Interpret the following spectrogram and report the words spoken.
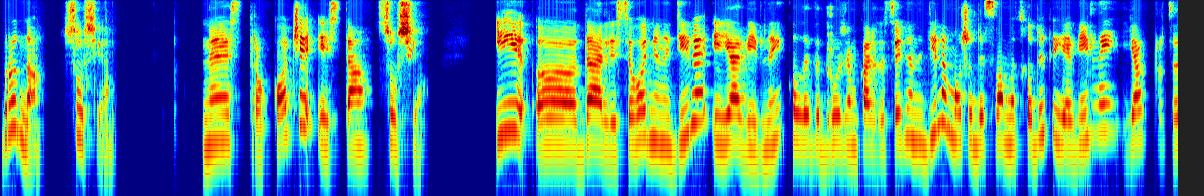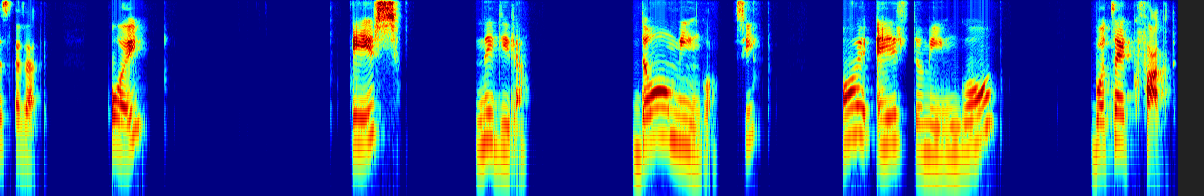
брудна. Sucio. Nuestro coche está sucio. І е, далі, сьогодні неділя, і я вільний. Коли ви друзям кажете, сьогодні неділя, можу десь з вами сходити, я вільний. Як про це сказати? Ой, es неділя. Domingo. ¿sí? Hoy es domingo. Бо це як факт.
